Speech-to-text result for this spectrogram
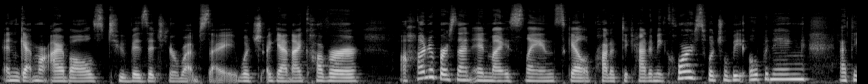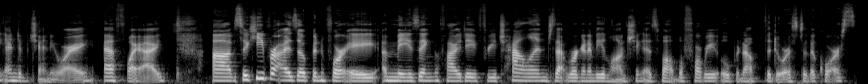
and get more eyeballs to visit your website? Which, again, I cover 100% in my Slay and Scale Product Academy course, which will be opening at the end of January, FYI. Um, so keep your eyes open for a amazing five day free challenge that we're going to be launching as well before we open up the doors to the course.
